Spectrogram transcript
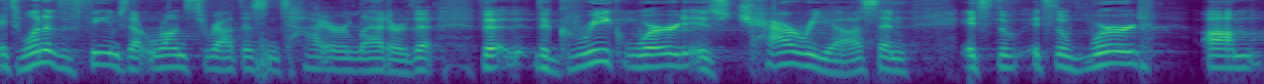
it's one of the themes that runs throughout this entire letter. The, the, the Greek word is charios, and it's the, it's the word, um,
